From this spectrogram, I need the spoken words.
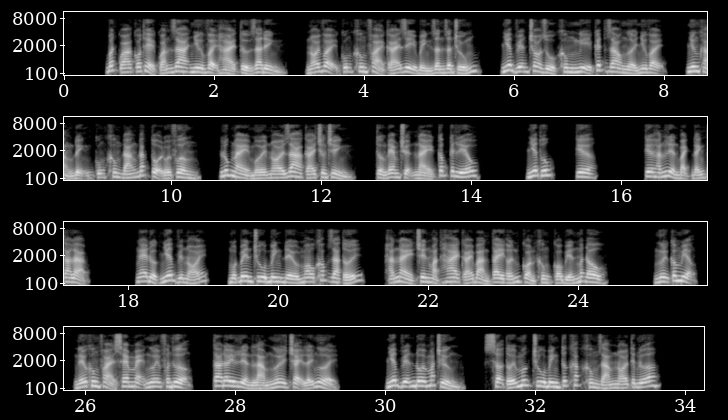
Bất quá có thể quán ra như vậy hài tử gia đình, nói vậy cũng không phải cái gì bình dân dân chúng, nhiếp viễn cho dù không nghĩ kết giao người như vậy, nhưng khẳng định cũng không đáng đắc tội đối phương, lúc này mới nói ra cái chương trình, tưởng đem chuyện này cấp kết liễu. Nhiếp thúc, kia, kia hắn liền bạch đánh ta lạp. Nghe được nhiếp viễn nói, một bên chu binh đều mau khóc ra tới, hắn này trên mặt hai cái bàn tay ấn còn không có biến mất đâu. Ngươi câm miệng, nếu không phải xem mẹ ngươi phân thượng, ta đây liền làm ngươi chạy lấy người. Nhiếp viễn đôi mắt chừng, sợ tới mức chu binh tức khắc không dám nói tiếp nữa.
